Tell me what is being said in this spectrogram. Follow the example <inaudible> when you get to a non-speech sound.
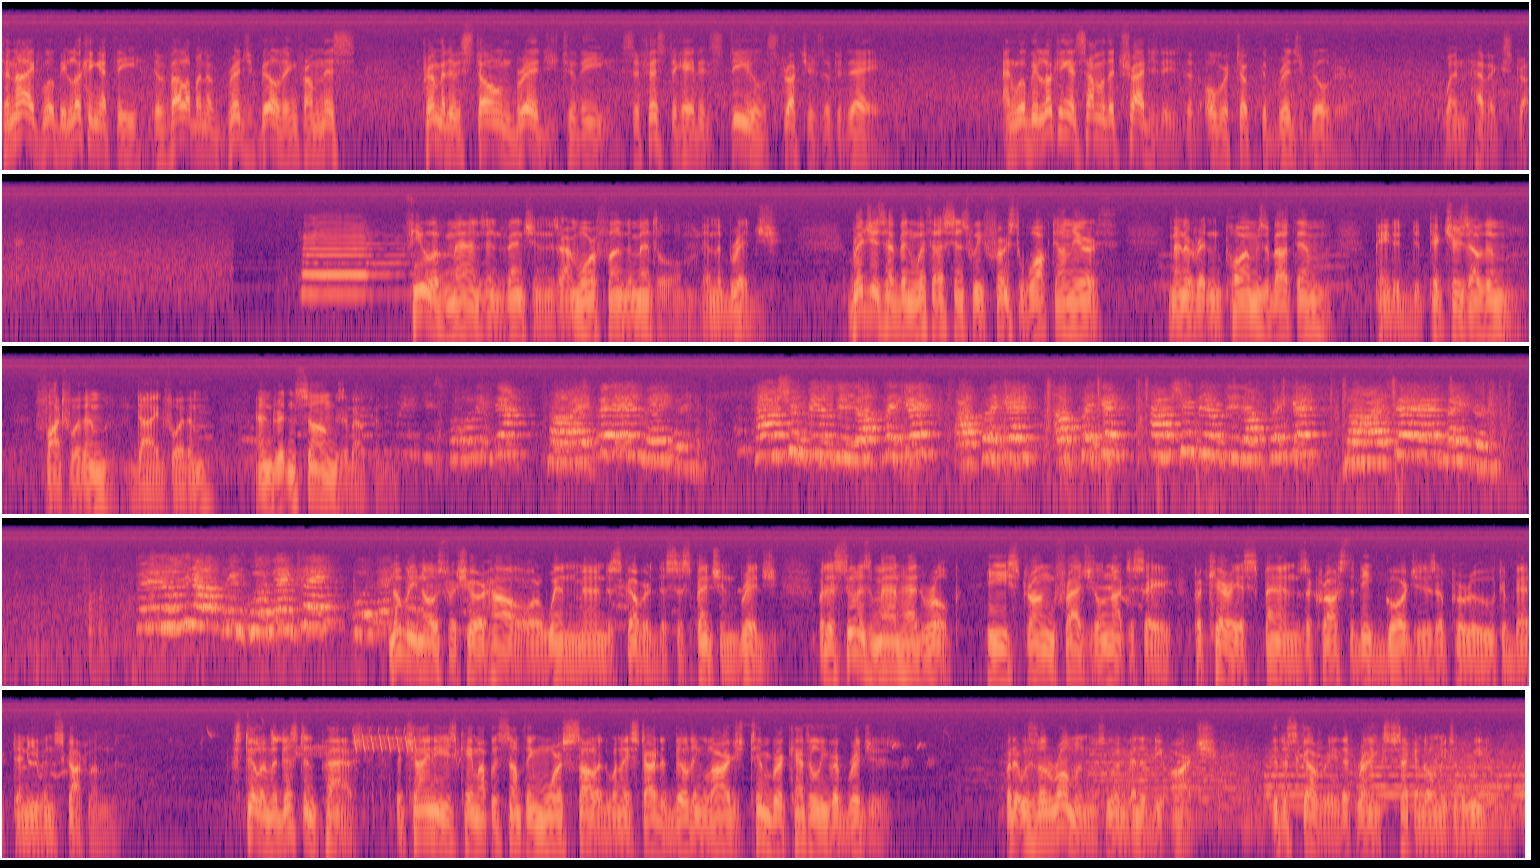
Tonight we'll be looking at the development of bridge building from this primitive stone bridge to the sophisticated steel structures of today. And we'll be looking at some of the tragedies that overtook the bridge builder when havoc struck. Few of man's inventions are more fundamental than the bridge. Bridges have been with us since we first walked on the earth. Men have written poems about them, painted pictures of them, fought for them, died for them, and written songs about them. Knows for sure how or when man discovered the suspension bridge, but as soon as man had rope, he strung fragile, not to say precarious spans across the deep gorges of Peru, Tibet, and even Scotland. Still, in the distant past, the Chinese came up with something more solid when they started building large timber cantilever bridges. But it was the Romans who invented the arch, the discovery that ranks second only to the wheel.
